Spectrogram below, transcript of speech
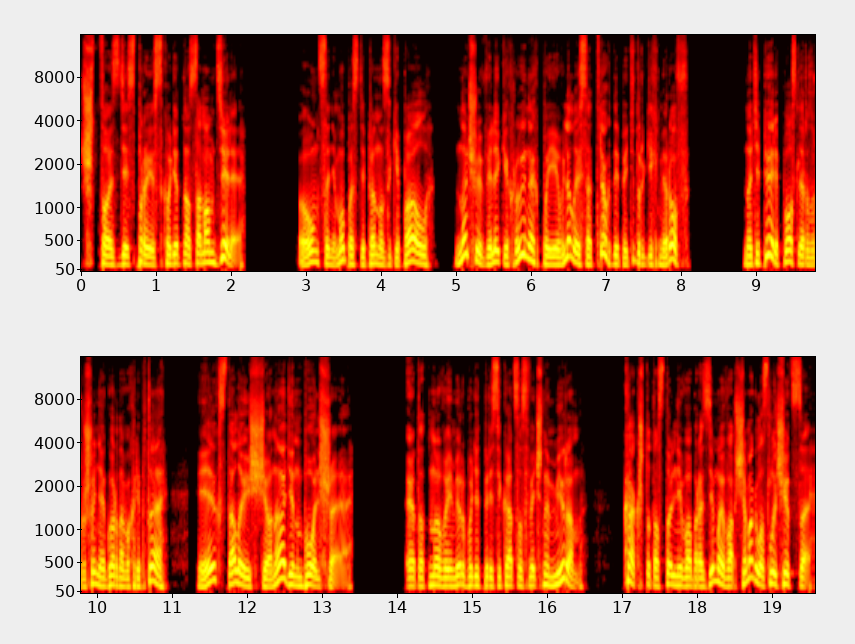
Что здесь происходит на самом деле? Ум Цанему постепенно закипал, ночью в Великих Руинах появлялось от трех до пяти других миров, но теперь, после разрушения Горного Хребта, их стало еще на один больше. Этот новый мир будет пересекаться с Вечным Миром? Как что-то столь невообразимое вообще могло случиться?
